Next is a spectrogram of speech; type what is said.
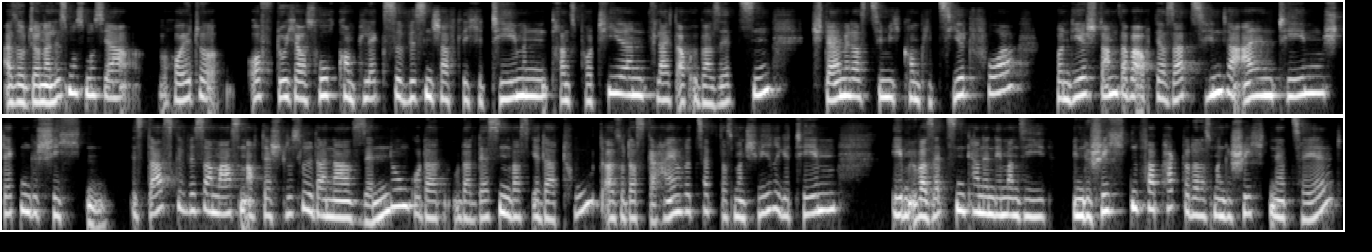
also Journalismus muss ja heute oft durchaus hochkomplexe wissenschaftliche Themen transportieren, vielleicht auch übersetzen. Ich stelle mir das ziemlich kompliziert vor. Von dir stammt aber auch der Satz, hinter allen Themen stecken Geschichten. Ist das gewissermaßen auch der Schlüssel deiner Sendung oder, oder dessen, was ihr da tut? Also das Geheimrezept, dass man schwierige Themen eben übersetzen kann, indem man sie in Geschichten verpackt oder dass man Geschichten erzählt?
